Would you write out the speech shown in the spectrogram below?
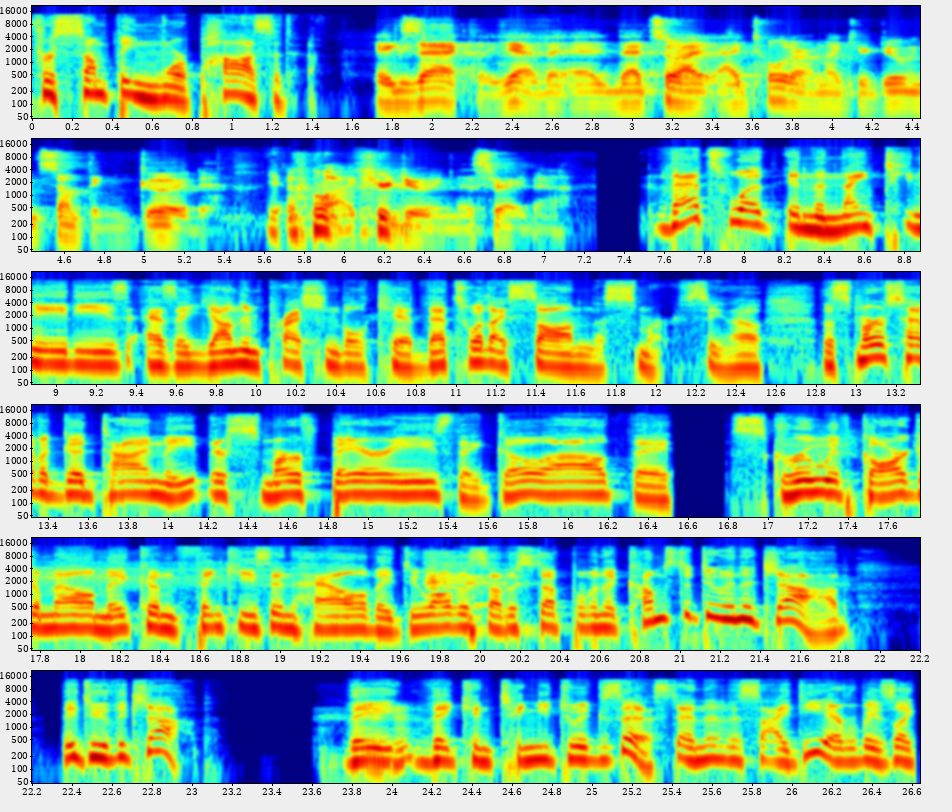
for something more positive. Exactly. Yeah, th- uh, that's what I, I told her. I'm like, you're doing something good. Yeah. like you're doing this right now. That's what in the 1980s, as a young impressionable kid, that's what I saw in the Smurfs. You know, the Smurfs have a good time. They eat their Smurf berries. They go out. They screw with Gargamel, make him think he's in hell. They do all this other stuff. But when it comes to doing a job, they do the job. They mm-hmm. they continue to exist. And then this idea, everybody's like,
